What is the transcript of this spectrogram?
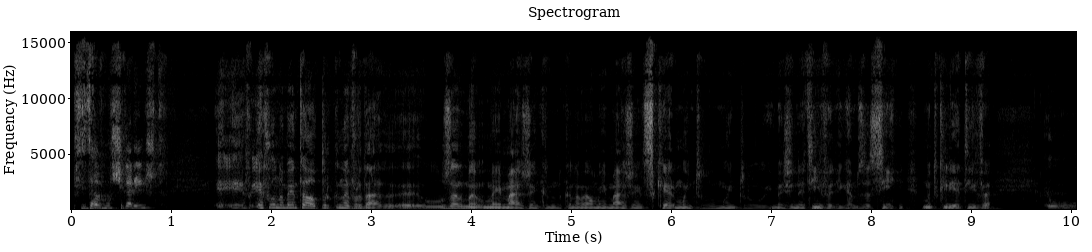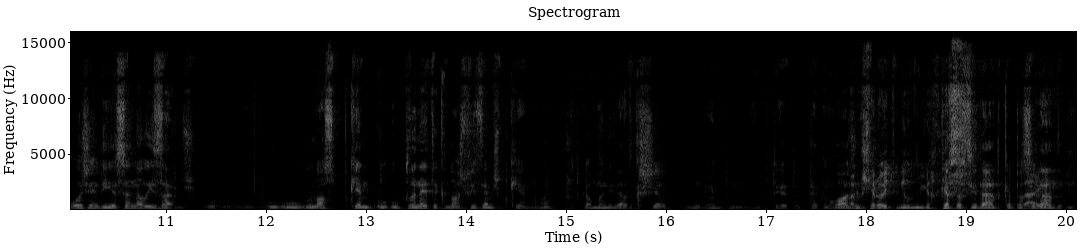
Precisávamos chegar a isto? É, é, fundamental, porque na verdade, usando uma, uma imagem que, que, não é uma imagem sequer muito, muito imaginativa, digamos assim, muito criativa, hoje em dia, se analisarmos o, o, nosso pequeno, o, o, planeta que nós fizemos pequeno, não é? Porque a humanidade cresceu em, em poder tecnológico. Vamos ser 8 mil milhões. Capacidade, capacidade,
